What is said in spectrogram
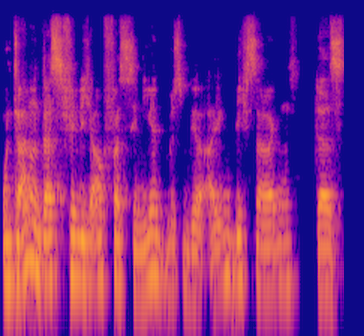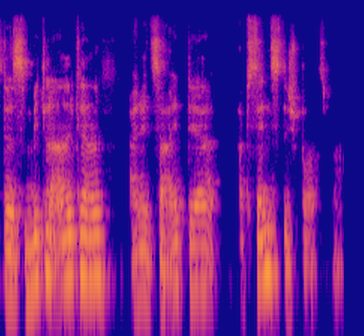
Und dann, und das finde ich auch faszinierend, müssen wir eigentlich sagen, dass das Mittelalter eine Zeit der Absenz des Sports war.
